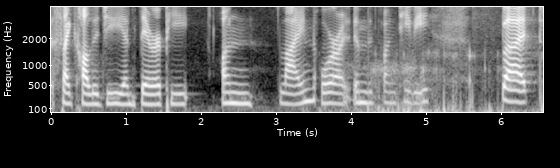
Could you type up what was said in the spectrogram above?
psychology and therapy online or on- in the, on TV. But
